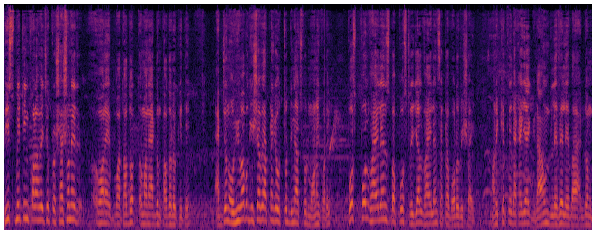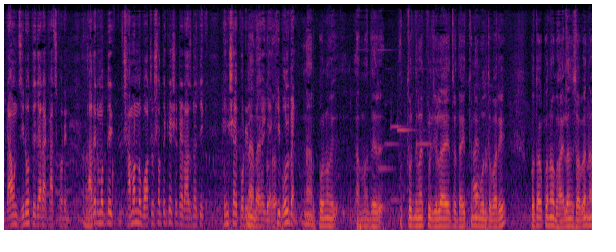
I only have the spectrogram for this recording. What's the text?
পিস মিটিং করা হয়েছে প্রশাসনের মানে বা তদত মানে একদম তদারকিতে। একজন অভিভাবক হিসাবে আপনাকে উত্তর দিনাজপুর মনে করে। পোস্ট পোল ভায়োলেন্স বা পোস্ট রেজাল্ট ভায়োলেন্স একটা বড় বিষয়। অনেক ক্ষেত্রে দেখা যায় গ্রাউন্ড লেভেলে বা একদম গ্রাউন্ড জিরোতে যারা কাজ করেন তাদের মধ্যে সামান্য বচসা থেকে সেটা রাজনৈতিক হিংসায় পরিণত হয়ে যায়। কি বলবেন? না কোনো আমাদের উত্তর দিনাজপুর জেলায় এটা দায়িত্ব নিয়ে বলতে পারি কোথাও কোনো ভায়োলেন্স হবে না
